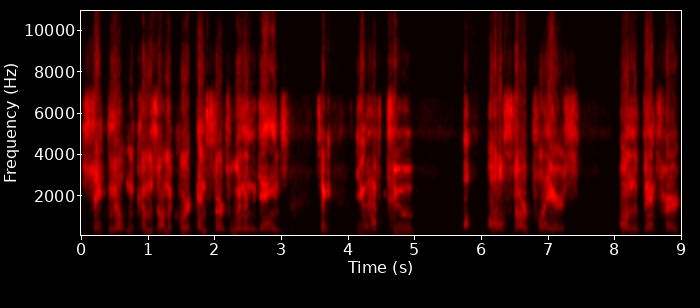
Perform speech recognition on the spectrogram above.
Shake Milton comes on the court and starts winning the games. It's like you have two all star players on the bench hurt,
